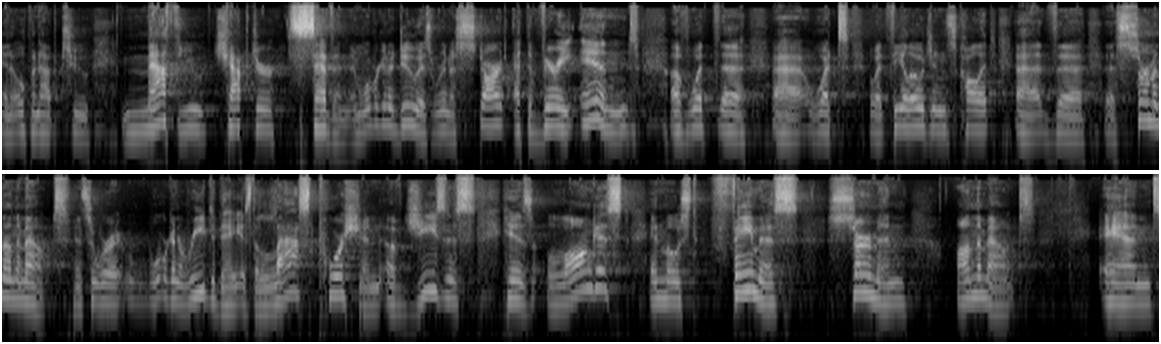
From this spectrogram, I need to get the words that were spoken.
and open up to Matthew chapter 7. And what we're going to do is we're going to start at the very end of what, the, uh, what, what theologians call it uh, the uh, Sermon on the Mount. And so we're, what we're going to read today is the last portion of Jesus, his longest and most famous Sermon on the Mount. And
